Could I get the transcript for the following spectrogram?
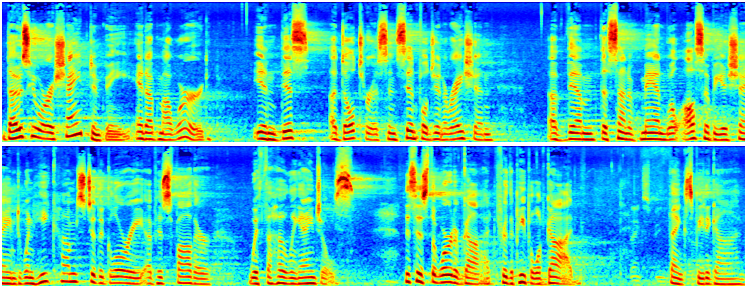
Those who are ashamed of me and of my word in this adulterous and sinful generation, of them the Son of Man will also be ashamed when he comes to the glory of his Father with the holy angels. This is the word of God for the people of God. Thanks be, Thanks be to God.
